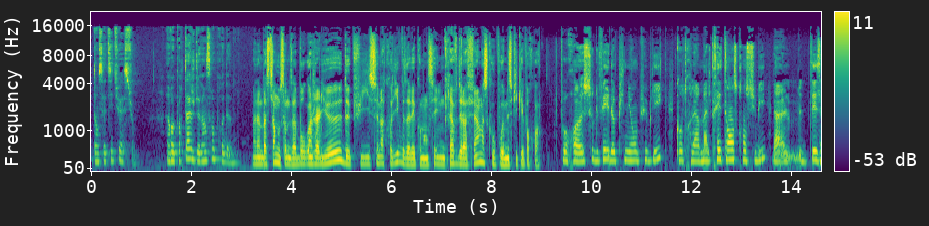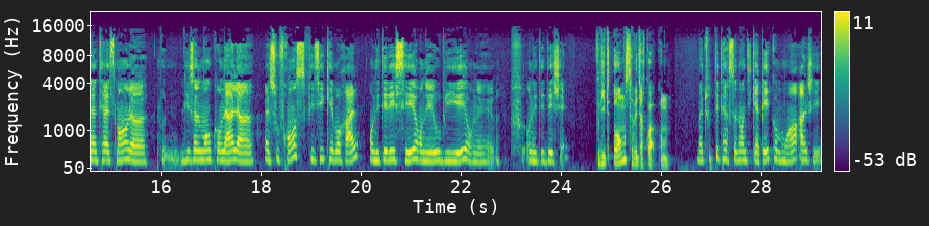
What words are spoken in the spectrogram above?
dans cette situation. Un reportage de Vincent Prodhomme. Madame Bastien, nous sommes à Bourgoin-Jallieu. Depuis ce mercredi, vous avez commencé une grève de la faim. Est-ce que vous pouvez m'expliquer pourquoi? Pour euh, soulever l'opinion publique contre la maltraitance qu'on subit, le désintéressement, l'isolement qu'on a, la, souffrance physique et morale. On est délaissé, on est oublié, on est, on est des déchets. Vous dites on, ça veut dire quoi on? Bah, Toutes les personnes handicapées comme moi, âgées.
